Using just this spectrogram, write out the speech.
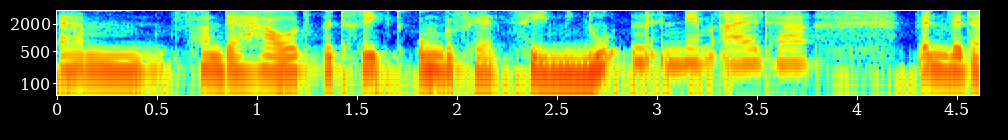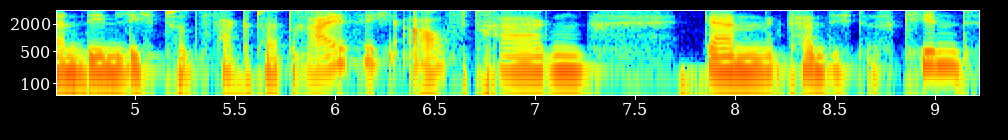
ähm, von der Haut beträgt ungefähr 10 Minuten in dem Alter. Wenn wir dann den Lichtschutzfaktor 30 auftragen, dann kann sich das Kind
